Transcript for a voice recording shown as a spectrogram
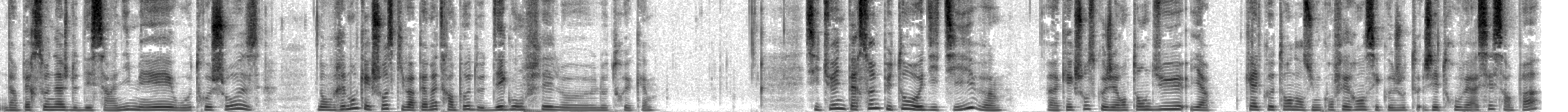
d'un personnage de dessin animé ou autre chose. Donc vraiment quelque chose qui va permettre un peu de dégonfler le truc. Si tu es une personne plutôt auditive, euh, quelque chose que j'ai entendu il y a quelque temps dans une conférence et que j'ai trouvé assez sympa,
